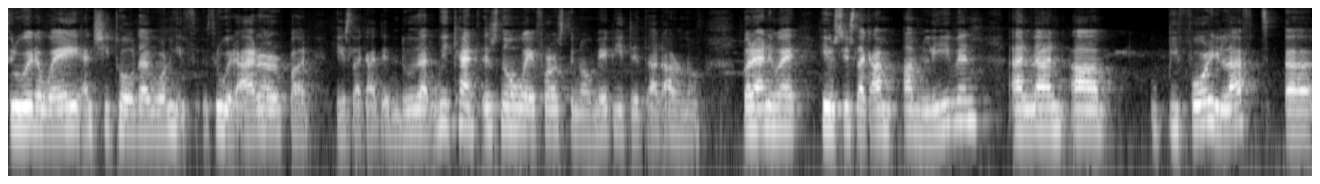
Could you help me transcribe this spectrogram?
threw it away, and she told everyone he th- threw it at her. But he's like, I didn't do that. We can't. There's no way for us to know. Maybe he did that. I don't know. But anyway, he was just like, I'm I'm leaving, and then um, before he left, uh,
